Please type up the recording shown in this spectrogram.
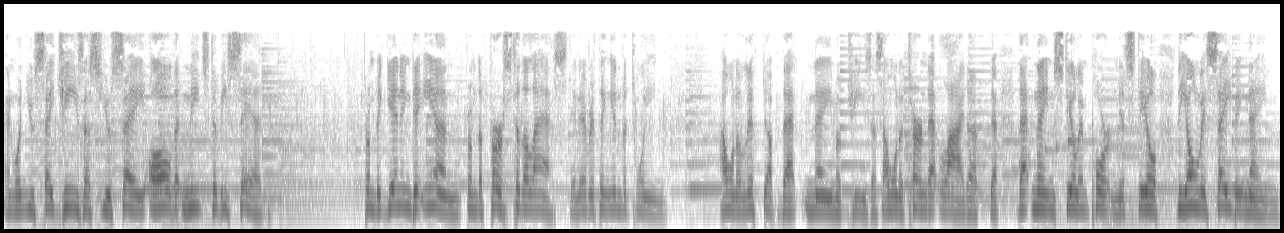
And when you say Jesus, you say all that needs to be said from beginning to end, from the first to the last, and everything in between. I want to lift up that name of Jesus. I want to turn that light up. That, that name's still important. It's still the only saving name.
